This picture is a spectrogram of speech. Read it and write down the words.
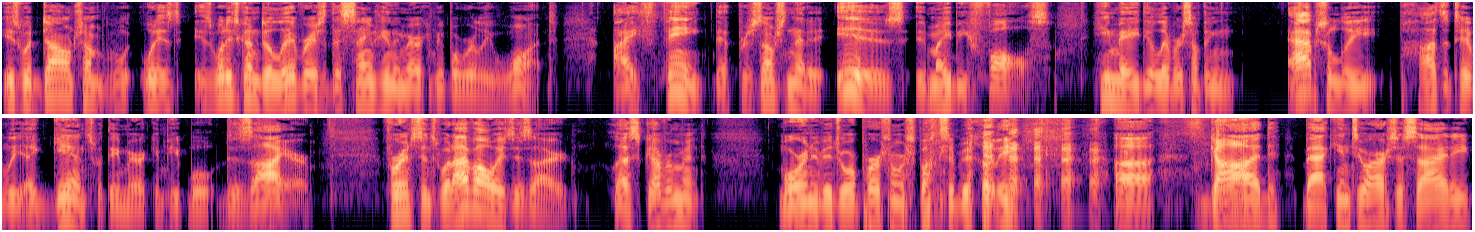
is what Donald Trump what is, is what he's going to deliver is it the same thing the American people really want? I think the presumption that it is, it may be false. He may deliver something absolutely positively against what the American people desire. For instance, what I've always desired less government, more individual personal responsibility, uh, God back into our society.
